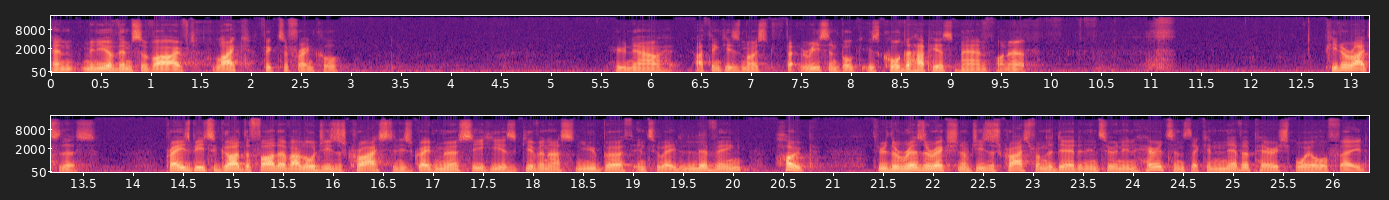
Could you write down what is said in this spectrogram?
and many of them survived, like Viktor Frankl, who now, I think his most recent book is called The Happiest Man on Earth. Peter writes this Praise be to God, the Father of our Lord Jesus Christ. In his great mercy, he has given us new birth into a living hope through the resurrection of Jesus Christ from the dead and into an inheritance that can never perish, spoil, or fade.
